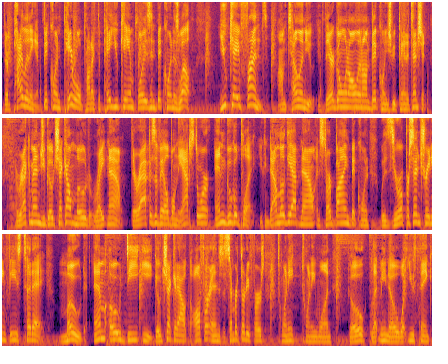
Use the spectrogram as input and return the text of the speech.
They're piloting a Bitcoin payroll product to pay UK employees in Bitcoin as well. UK friends, I'm telling you, if they're going all in on Bitcoin, you should be paying attention. I recommend you go check out Mode right now. Their app is available on the App Store and Google Play. You can download the app now and start buying Bitcoin with 0% trading fees today. Mode, M O D E. Go check it out. The offer ends December 31st, 2021. Go let me know what you think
